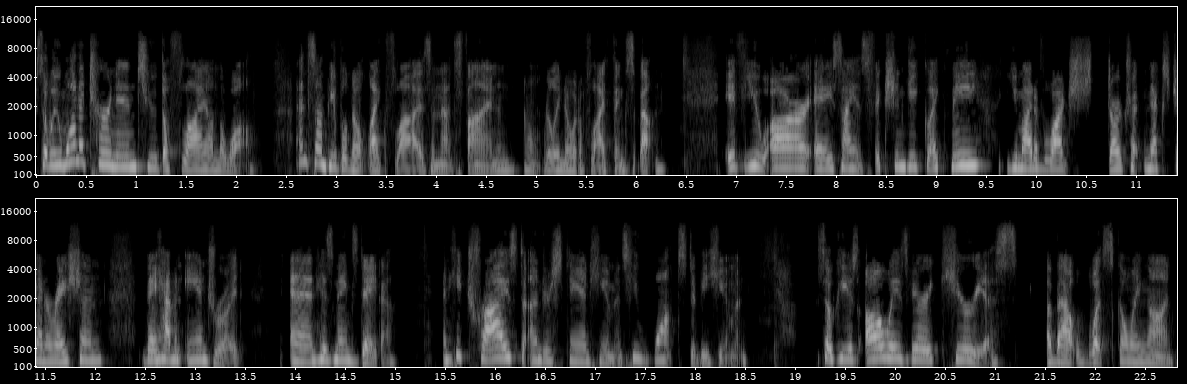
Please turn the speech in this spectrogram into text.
So we want to turn into the fly on the wall. And some people don't like flies, and that's fine. And I don't really know what a fly thinks about. If you are a science fiction geek like me, you might have watched Star Trek Next Generation. They have an android, and his name's Data. And he tries to understand humans, he wants to be human. So he is always very curious about what's going on,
